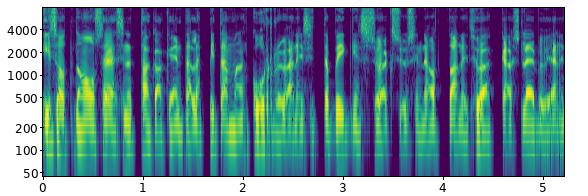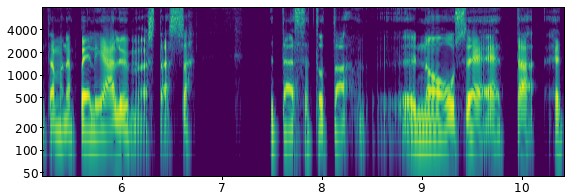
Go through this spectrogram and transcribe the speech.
isot nousee sinne takakentälle pitämään kurryä, niin sitten Wiggins syöksyy sinne ottaa niitä hyökkäyslevyjä, niin tämmöinen peliäly myös tässä – tässä tota, nousee, että et,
